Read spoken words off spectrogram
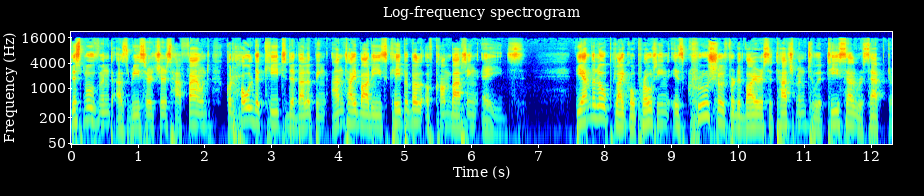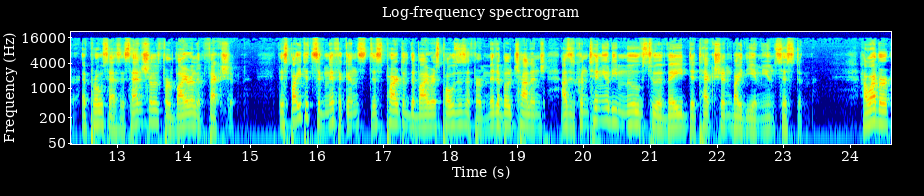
This movement, as researchers have found, could hold the key to developing antibodies capable of combating AIDS. The envelope glycoprotein is crucial for the virus attachment to a T cell receptor, a process essential for viral infection. Despite its significance, this part of the virus poses a formidable challenge as it continually moves to evade detection by the immune system. However,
